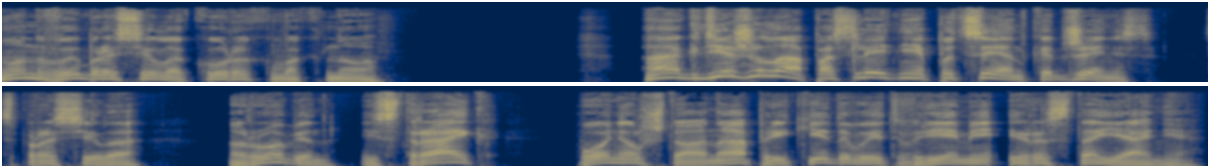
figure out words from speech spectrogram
Он выбросил окурок в окно. «А где жила последняя пациентка Дженнис?» — спросила Робин, и Страйк понял, что она прикидывает время и расстояние.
